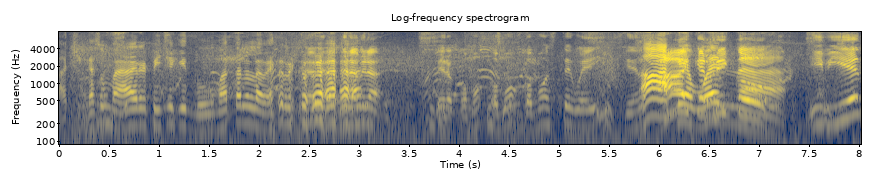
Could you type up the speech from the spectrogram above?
Ah, chinga su madre, pinche Kid Buu. Mátalo a la verga. Mira, mira, mira. Pero cómo, cómo, cómo este güey tiene la- ¡Ah, ¡Ay, qué rico! buena! Y bien,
